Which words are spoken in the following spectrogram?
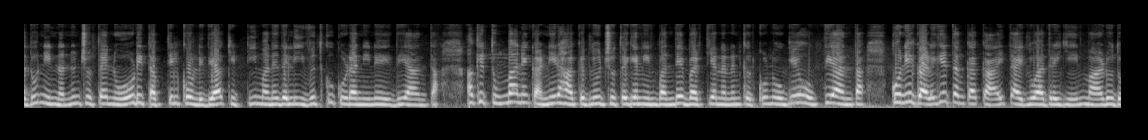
ಅದು ನೀನು ನನ್ನ ಜೊತೆ ನೋಡಿ ತಪ್ಪು ತಿಳ್ಕೊಂಡಿದ್ಯಾ ಕಿಟ್ಟಿ? ಮನೆಯಲ್ಲಿ ಇವತ್ತಿಗೂ ಕೂಡ ನೀನೇ ಇದೆಯಾ ಅಂತ. ಆಕೆ ತುಂಬಾ ಕಣ್ಣೀರು ಹಾಕಿದ್ಲು. ಜೊತೆಗೆ, ನೀನು ಬಂದೇ ಬರ್ತೀಯ ನನ್ನನ್ನು ಕರ್ಕೊಂಡು ಹೋಗೇ ಹೋಗ್ತೀಯ ಅಂತ ಕೊನೆ ಗಳಿಗೆ ತನಕ ಕಾಯ್ತಾ ಇದ್ಲು. ಆದರೆ ಏನು ಮಾಡೋದು?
